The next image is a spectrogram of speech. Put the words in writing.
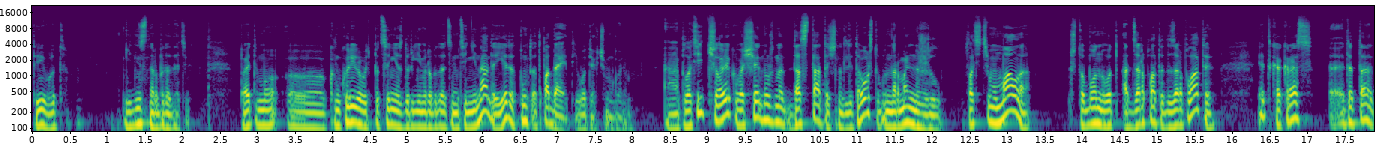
ты вот единственный работодатель. Поэтому э, конкурировать по цене с другими работодателями тебе не надо, и этот пункт отпадает. И вот я к чему говорю. А платить человеку вообще нужно достаточно для того, чтобы он нормально жил. Платить ему мало, чтобы он вот от зарплаты до зарплаты, это как раз это та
